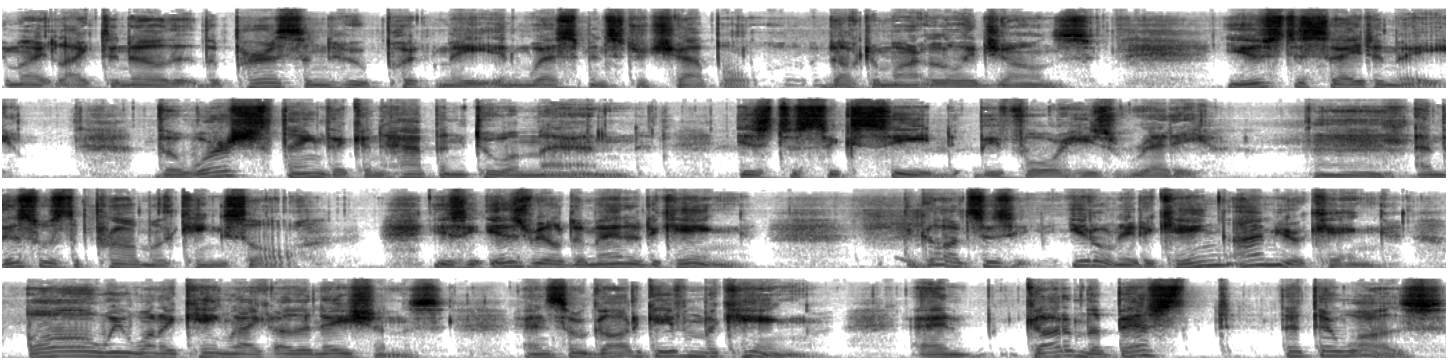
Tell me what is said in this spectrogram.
You might like to know that the person who put me in Westminster Chapel, Dr. Martyn Lloyd Jones, used to say to me, the worst thing that can happen to a man is to succeed before he's ready. Hmm. And this was the problem with King Saul. You see, Israel demanded a king. God says, You don't need a king. I'm your king. Oh, we want a king like other nations. And so God gave him a king and got him the best that there was,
